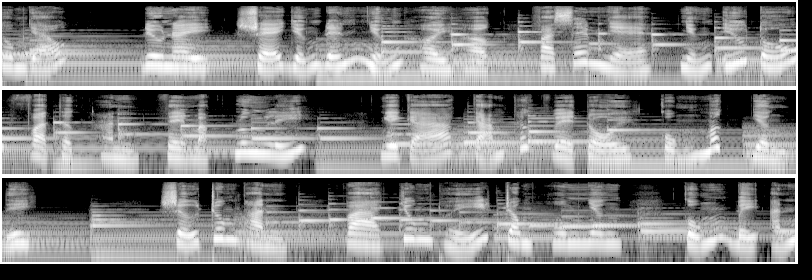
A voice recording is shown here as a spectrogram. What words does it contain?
tôn giáo. Điều này sẽ dẫn đến những hời hợt và xem nhẹ những yếu tố và thực hành về mặt luân lý, ngay cả cảm thức về tội cũng mất dần đi. Sự trung thành và chung thủy trong hôn nhân cũng bị ảnh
